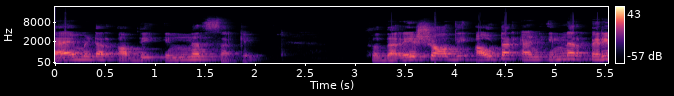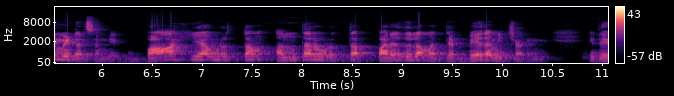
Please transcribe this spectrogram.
diameter of the inner circle so the ratio of the outer and inner perimeters అండి. బాహ్య వృత్తం అంతర్వృత్త పరిధుల మధ్య భేదం ఇచ్చాడండి ఇది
